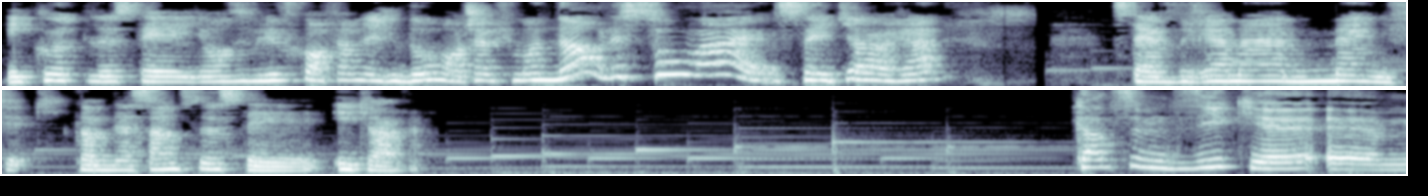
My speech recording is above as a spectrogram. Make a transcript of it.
Écoute, là, c'était, ils ont dit, voulez-vous qu'on ferme les rideaux? Mon chef puis moi, non, laisse ouvert! C'était écœurant. C'était vraiment magnifique. Comme naissance, là, c'était écœurant. Quand tu me dis que euh,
